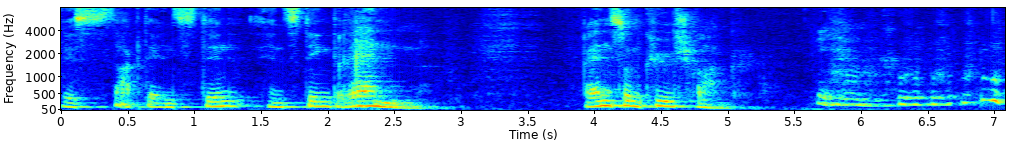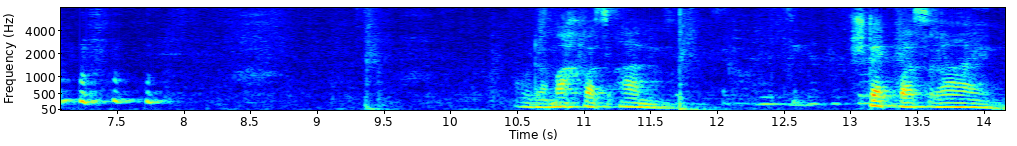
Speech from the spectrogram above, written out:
ist, sagt der Instinkt, Instinkt renn. Renn zum Kühlschrank. Ja. Oder mach was an. Steck was rein.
